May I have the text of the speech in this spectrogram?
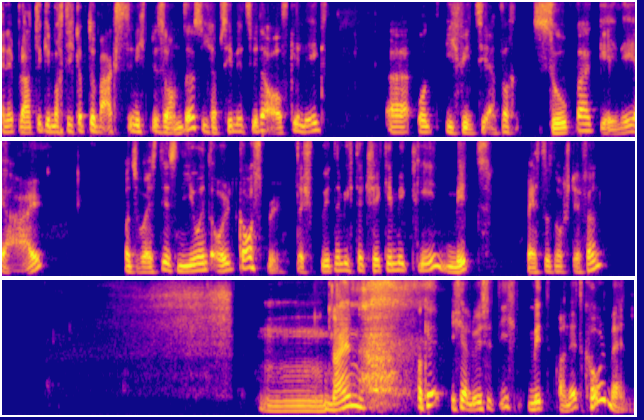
eine Platte gemacht. Ich glaube, du magst sie nicht besonders. Ich habe sie mir jetzt wieder aufgelegt äh, und ich finde sie einfach super genial. Und zwar ist das New and Old Gospel. Da spielt nämlich der Jackie McLean mit, weißt du das noch, Stefan? Mm, Nein. Okay, ich erlöse dich mit Annette Coleman.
